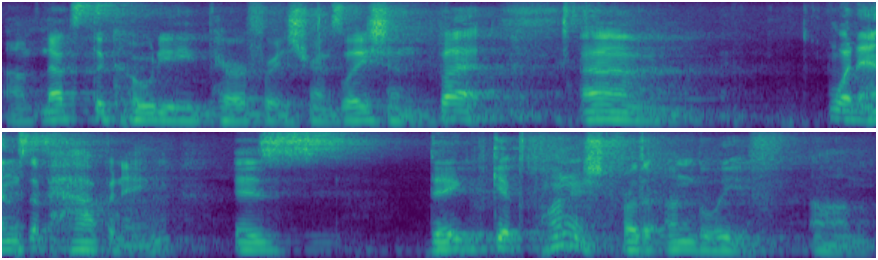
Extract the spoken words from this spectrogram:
Um, that's the Cody paraphrase translation. But um, what ends up happening is they get punished for their unbelief. Um,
